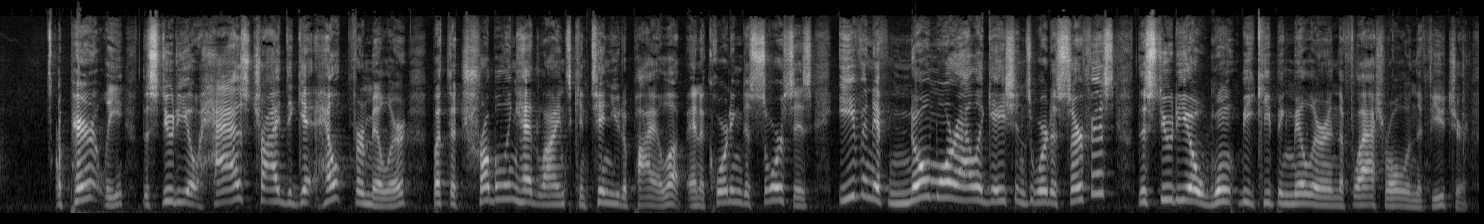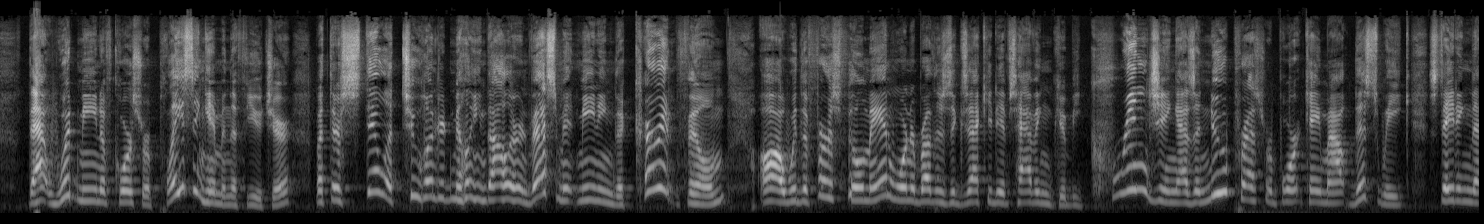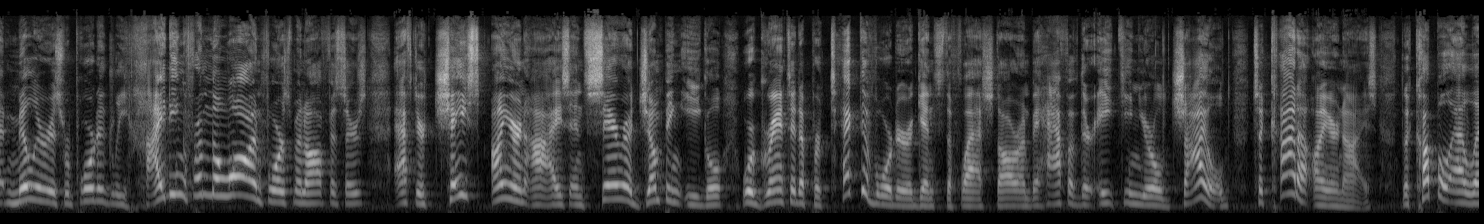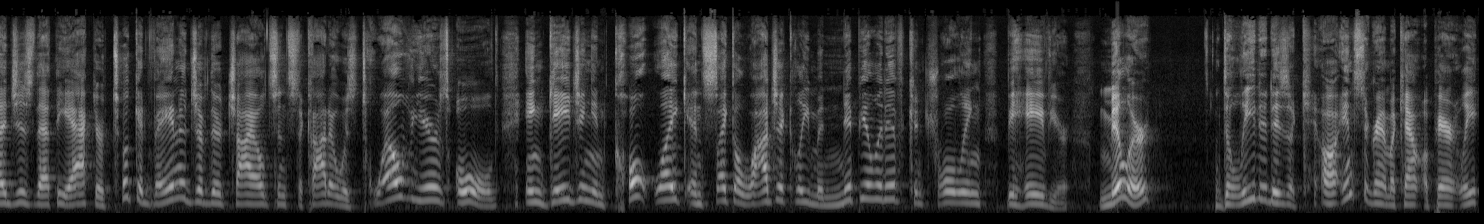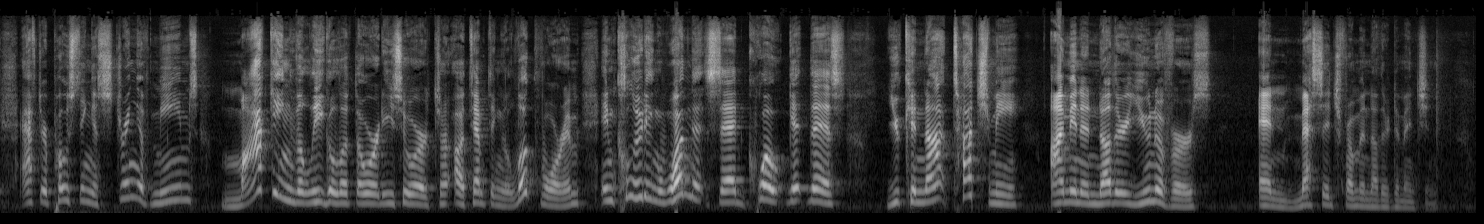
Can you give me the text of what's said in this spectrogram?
Apparently, the studio has tried to get help for Miller, but the troubling headlines continue to pile up. And according to sources, even if no more allegations were to surface, the studio won't be keeping Miller in the Flash role in the future. That would mean, of course, replacing him in the future, but there's still a $200 million investment, meaning the current film, uh, with the first film and Warner Brothers executives having to be cringing as a new press report came out this week stating that Miller is reportedly hiding from the law enforcement officers after Chase Iron Eyes and Sarah Jumping Eagle were granted a protective order against the Flash star on behalf of their 18 year old child, Tokata Iron Eyes. The couple alleges that the actor took advantage of their child since Tokata was 12 years old, engaging in cult like and psychologically manipulative, controlling behavior. Miller deleted his uh, Instagram account apparently after posting a string of memes mocking the legal authorities who are tr- attempting to look for him, including one that said, "quote Get this, you cannot touch me. I'm in another universe." And message from another dimension.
